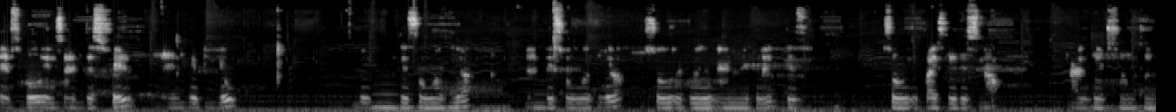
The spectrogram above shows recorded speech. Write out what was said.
let's go inside this field and hit u. This over here this over here. So it will animate like this. So if i see this now i'll get something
